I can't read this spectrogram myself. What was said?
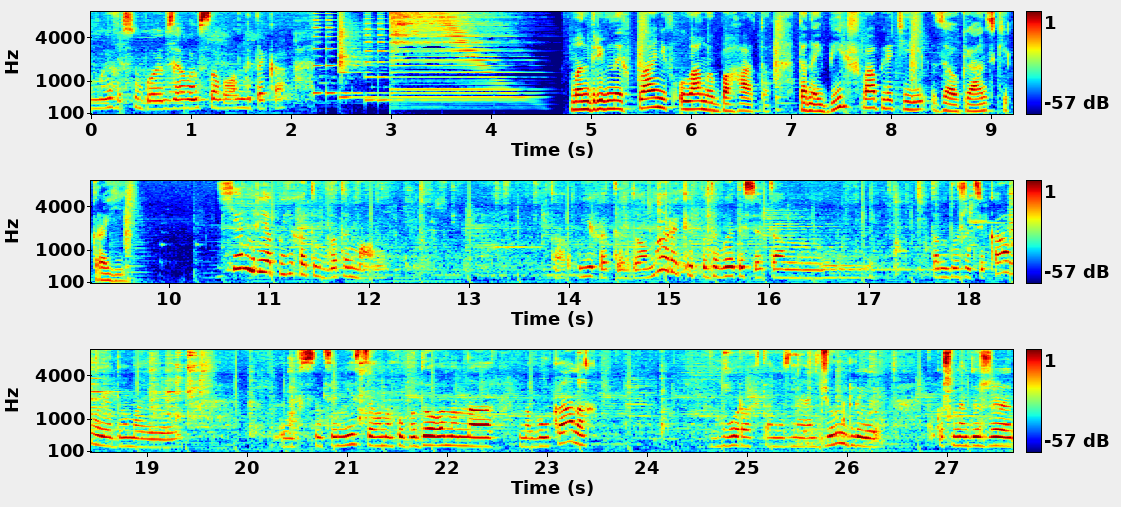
ми його з собою взяли в салон літака. Мандрівних планів у лами багато, та найбільш ваблять її заокеанські краї. Є мрія поїхати в Гватемалу. Так, поїхати до Америки, подивитися там. Там дуже цікаво, я думаю, все це місце воно побудовано на, на вулканах, горах, там, не знаю, джунглі. Також мене дуже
